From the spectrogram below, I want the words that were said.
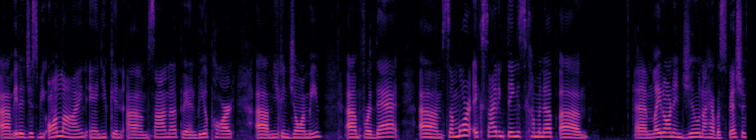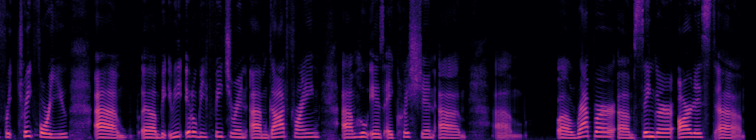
um, it'll just be online and you can um, sign up and be a part. Um, you can join me um, for that. Um, some more exciting things coming up. Um, um, later on in June, I have a special treat for you. Um, uh, be, it'll be featuring um, God Frame, who is a Christian uh, rapper, um, singer, artist, um,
